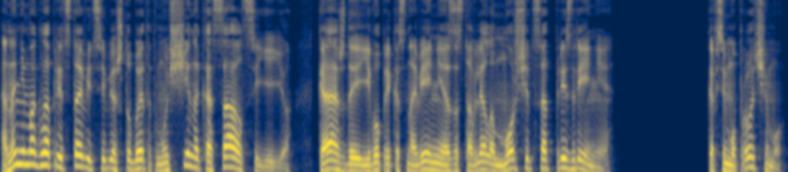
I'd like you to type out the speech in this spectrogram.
Она не могла представить себе, чтобы этот мужчина касался ее. Каждое его прикосновение заставляло морщиться от презрения. Ко всему прочему,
